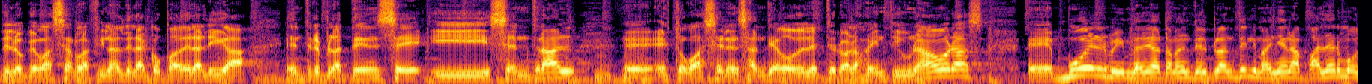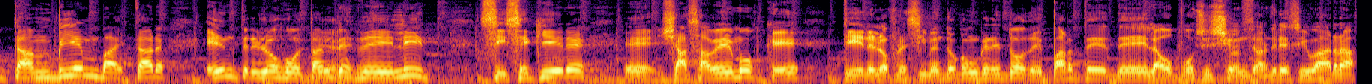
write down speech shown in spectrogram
de lo que va a ser la final de la Copa de la Liga entre Platense y Central. Eh, esto va a ser en Santiago del Estero a las 21 horas. Eh, vuelve inmediatamente el plantel y mañana Palermo también va a estar entre los votantes de élite. Si se quiere, ya sabemos que tiene el ofrecimiento concreto de parte de la oposición de Andrés Ibarra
